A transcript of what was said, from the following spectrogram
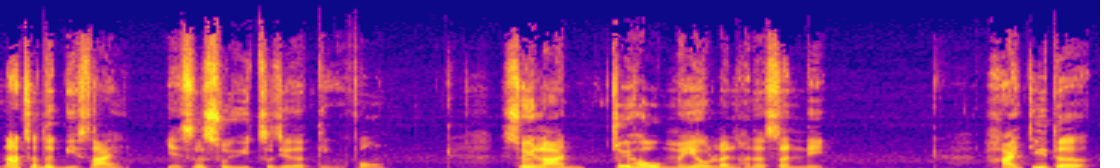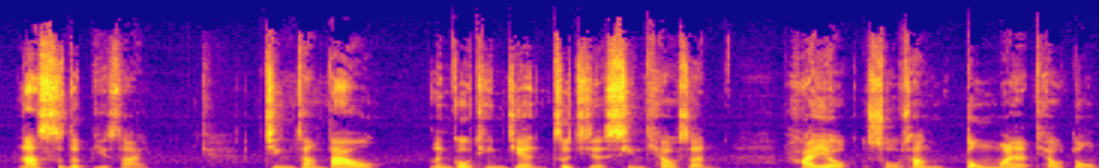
那次的比赛也是属于自己的顶峰，虽然最后没有任何的胜利。还记得那时的比赛，紧张到能够听见自己的心跳声，还有手上动脉的跳动。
